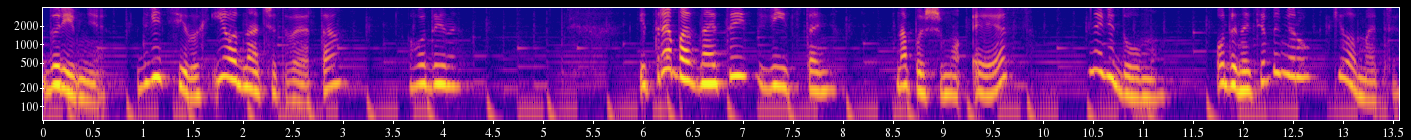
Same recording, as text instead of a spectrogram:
дорівнює 2,1 години. І треба знайти відстань. Напишемо С невідомо. Одиниця виміру кілометри.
